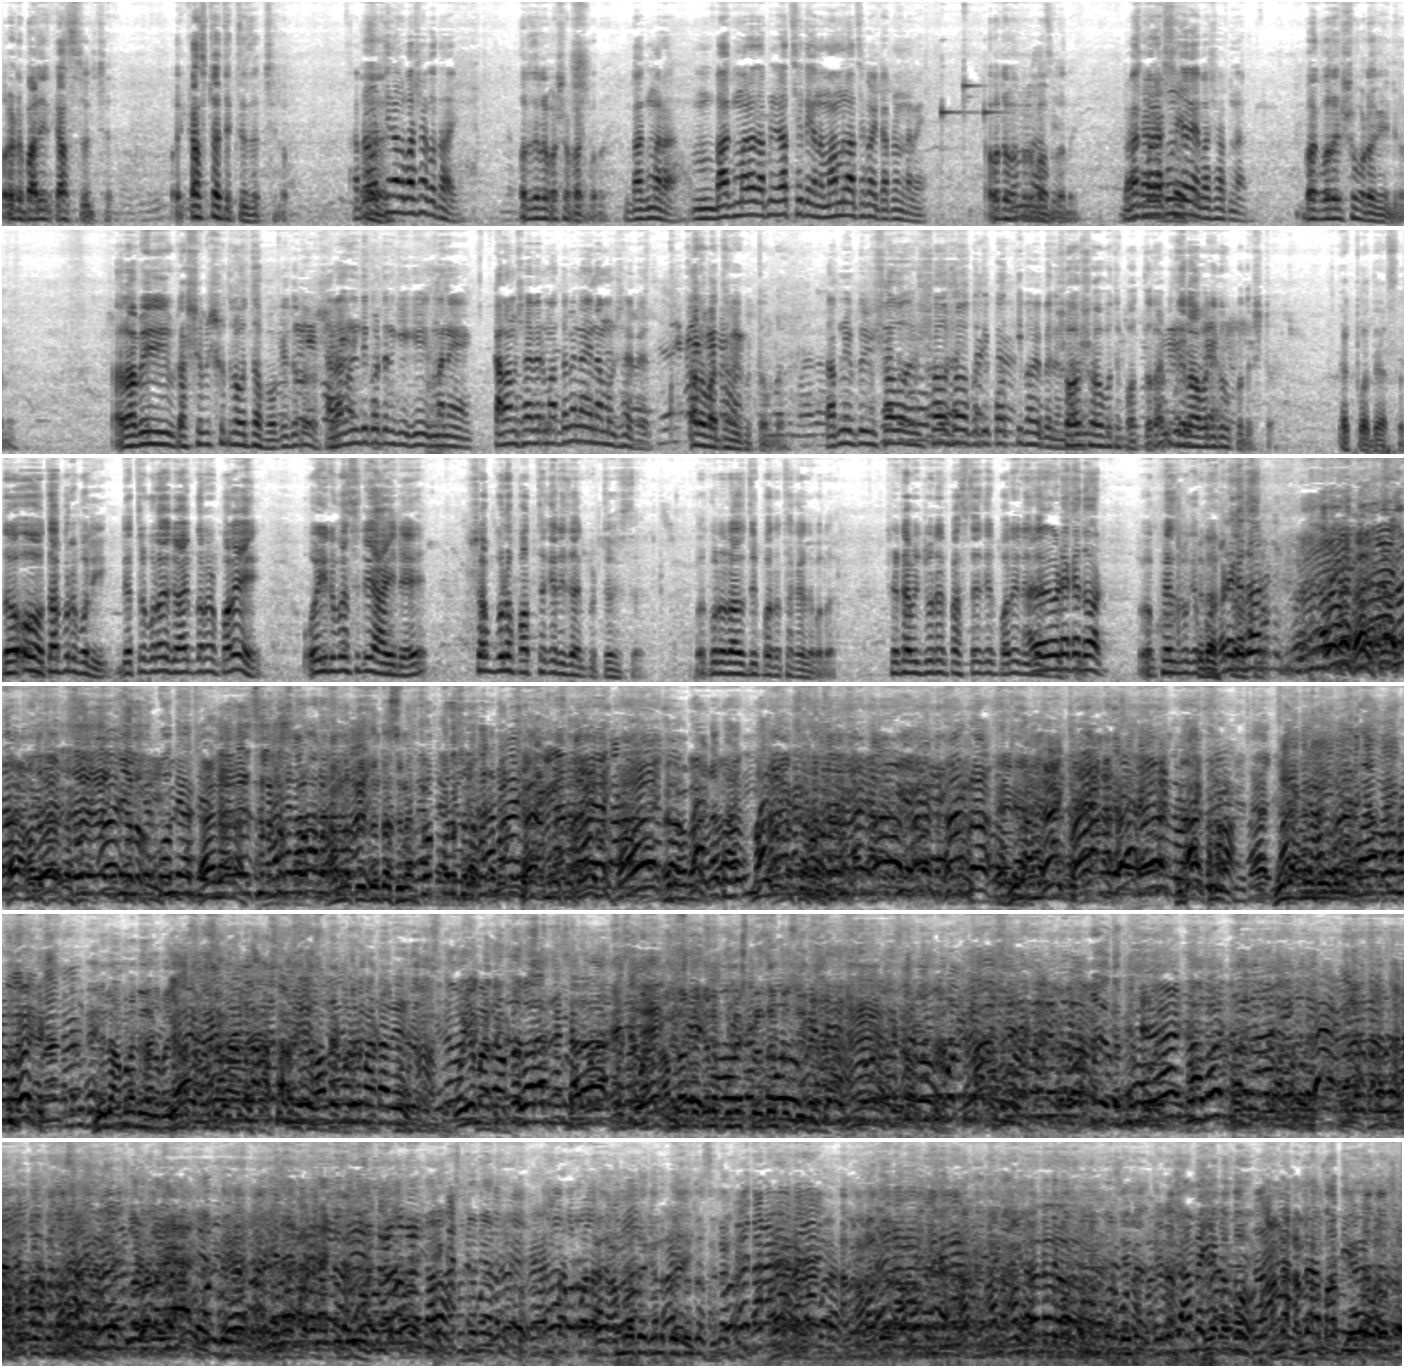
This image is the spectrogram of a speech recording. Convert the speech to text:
ওর একটা বাড়ির কাজ চলছে। ওই কাজটা দেখতে যাচ্ছিলাম। আপনার অরিজিনাল বাসা কোথায়? অরিজিনাল বাসা না বাগমারা। বাগমারা আপনি রাজশাহীতে কেন মামলা আছে কয়টা আপনার নামে? আমার নামে কোনো মামলা নেই। বাগমারা কোন জায়গায় বাসা আপনার? বাগবারের সোমরাগা ইউনিয়নে। আর আমি রাজশাহী বিশ্ববিদ্যালয়ের অধ্যাপক এই জন্য রাজনীতি করতেন কি কি মানে কালাম সাহেবের মাধ্যমে না এনামুল সাহেবের? আরও মাধ্যমে করতাম না। আপনি সহ- সভাপতি পদ কীভাবে পেলেন? সহ সভাপতি পদ তো না, আমি জেলা আওয়ামী লীগের উপদেষ্টা। এক পদে আছে। তো ও তারপরে বলি নেত্রকোনায় জয়েন করার পরে ওই ইউনিভার্সিটি আইনে সবগুলো পদ থেকে রিজাইন করতে হয়েছে। কোনো রাজনৈতিক পদে থাকা যাবে না। সেটা আমি জুনের পাঁচ তারিখের পরে resign করছি। ও ফেসবুকে আমরা প্রেজেন্ট আছি না আমরা নিয়ে যাব আমরা তো এখানে পুলিশ প্রেজেন্ট আছি আমরা তো এখানে প্রেজেন্ট আছি আমাদের আমরা ইয়ে করব আমরা আমরা বাদী হয়ে বসে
